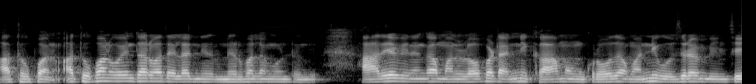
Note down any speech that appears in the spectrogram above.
ఆ తుఫాను. ఆ తుఫాను పోయిన తర్వాత ఎలా నిర్ నిర్మలంగా ఉంటుంది? అదేవిధంగా మన లోపల అన్ని కామం క్రోధం అన్నీ ఉజృంభించి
